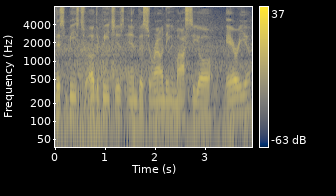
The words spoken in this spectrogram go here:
this beach to other beaches in the surrounding Maceió area.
